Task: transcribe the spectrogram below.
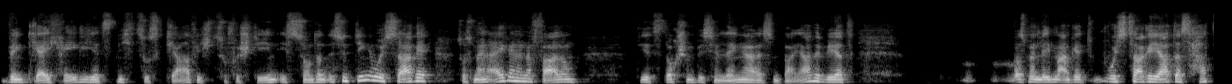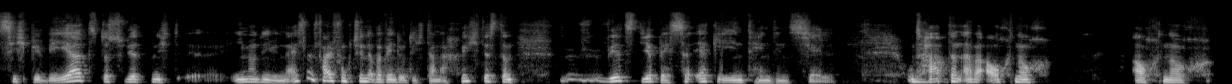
Wenngleich Regel jetzt nicht so sklavisch zu verstehen ist, sondern es sind Dinge, wo ich sage, so aus meiner eigenen Erfahrung, die jetzt doch schon ein bisschen länger als ein paar Jahre wert, was mein Leben angeht, wo ich sage, ja, das hat sich bewährt, das wird nicht äh, immer und in jedem einzelnen Fall funktionieren, aber wenn du dich danach richtest, dann wird es dir besser ergehen tendenziell. Und habe dann aber auch noch, auch noch,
